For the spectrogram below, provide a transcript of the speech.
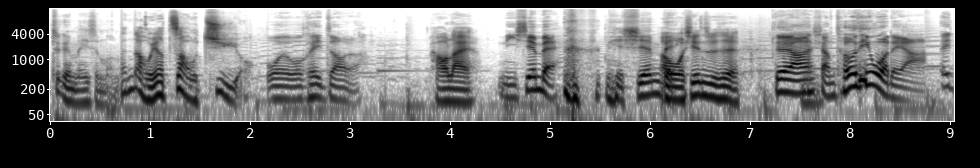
这个没什么，山道猴要造句哦。我我可以造了。好来，你先呗。你先呗。我先是不是？对啊，想偷听我的呀？哎，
